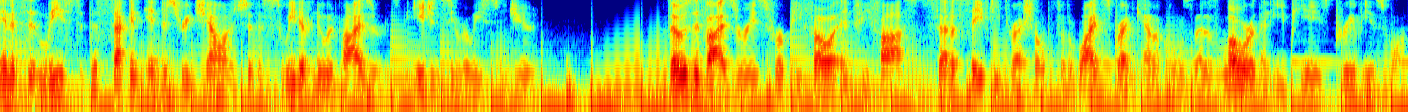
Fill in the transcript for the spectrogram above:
and it's at least the second industry challenge to the suite of new advisories the agency released in June. Those advisories for PFOA and PFOS set a safety threshold for the widespread chemicals that is lower than EPA's previous one.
